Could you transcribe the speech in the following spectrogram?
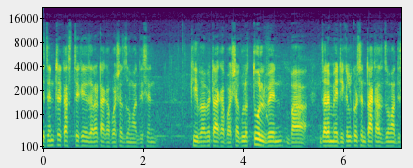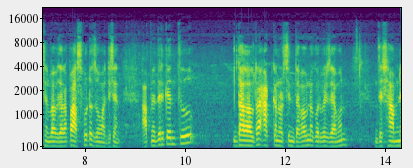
এজেন্টের কাছ থেকে যারা টাকা পয়সা জমা দিয়েছেন কীভাবে টাকা পয়সাগুলো তুলবেন বা যারা মেডিকেল করছেন, টাকা জমা দিয়েছেন বা যারা পাসপোর্টও জমা দিয়েছেন আপনাদের কিন্তু দালালরা আটকানোর চিন্তা ভাবনা করবে। যেমন যে সামনে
